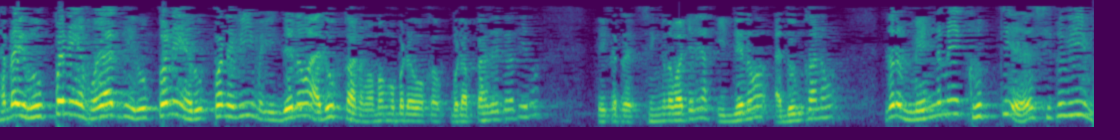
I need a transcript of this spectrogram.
හැබැයි රුප්පණේ හොයද්දී රුප්පණේ රුප්පණ වීම ඉදෙනවා ඇදුම් කරනවා. මම ඔබට ඕක ගොඩක් පැහැදිලි කරලා තියෙනවා. ඒකට සිංහල වචනයක් ඉදෙනවා ඇදුම් කරනවා. ඒතර මෙන්න මේ කෘත්‍ය සිදුවීම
